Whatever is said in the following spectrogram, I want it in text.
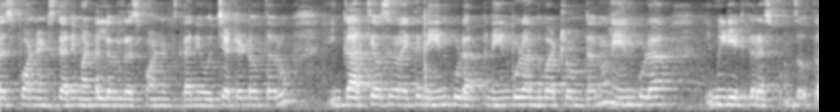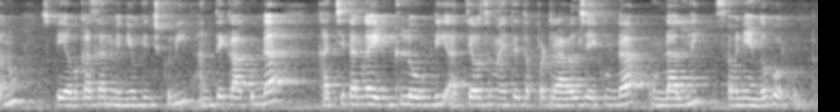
రెస్పాండెంట్స్ కానీ మండల్ లెవెల్ రెస్పాండెంట్స్ కానీ వచ్చి అటెండ్ అవుతారు. ఇంకా అత్యవసరం అయితే నేను కూడా నేను కూడా అందుబాటులో ఉంటాను. నేను కూడా ఇమీడియట్గా రెస్పాన్స్ అవుతాను. సో ఈ అవకాశాన్ని వినియోగించుకుని అంతేకాకుండా ఖచ్చితంగా ఇంట్లో ఉండి అత్యవసరం అయితే తప్ప ట్రావెల్ చేయకుండా ఉండాలని సవనీయంగా కోరుకుంటాను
